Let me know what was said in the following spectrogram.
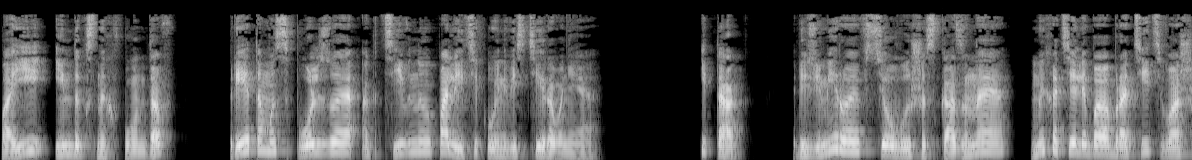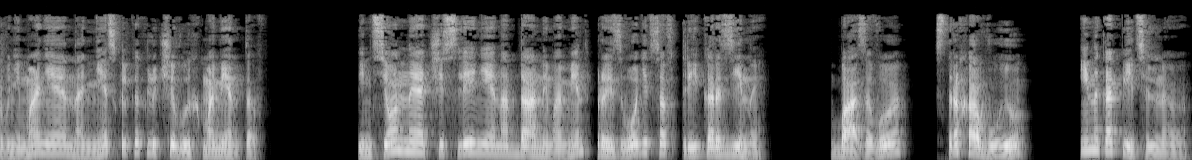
паи индексных фондов, при этом используя активную политику инвестирования. Итак, резюмируя все вышесказанное, мы хотели бы обратить ваше внимание на несколько ключевых моментов. Пенсионные отчисления на данный момент производятся в три корзины – базовую, страховую и накопительную.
